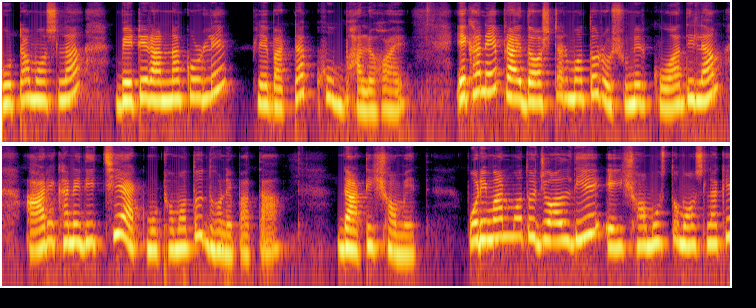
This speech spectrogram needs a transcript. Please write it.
গোটা মশলা বেটে রান্না করলে ফ্লেভারটা খুব ভালো হয়। এখানে প্রায় দশটার মতো রসুনের কোয়া দিলাম আর এখানে দিচ্ছি এক মুঠো মতো ধনে পাতা, ডাঁটি সমেত। পরিমাণ মতো জল দিয়ে এই সমস্ত মশলাকে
